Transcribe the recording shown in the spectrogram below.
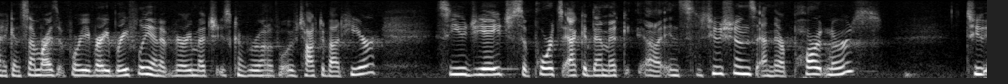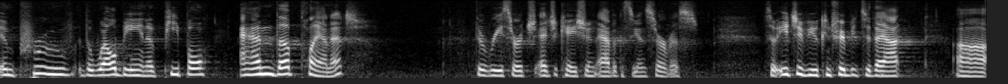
I can summarize it for you very briefly, and it very much is congruent with what we've talked about here. CUGH supports academic uh, institutions and their partners to improve the well being of people and the planet through research, education, advocacy, and service. So each of you contribute to that. Uh,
